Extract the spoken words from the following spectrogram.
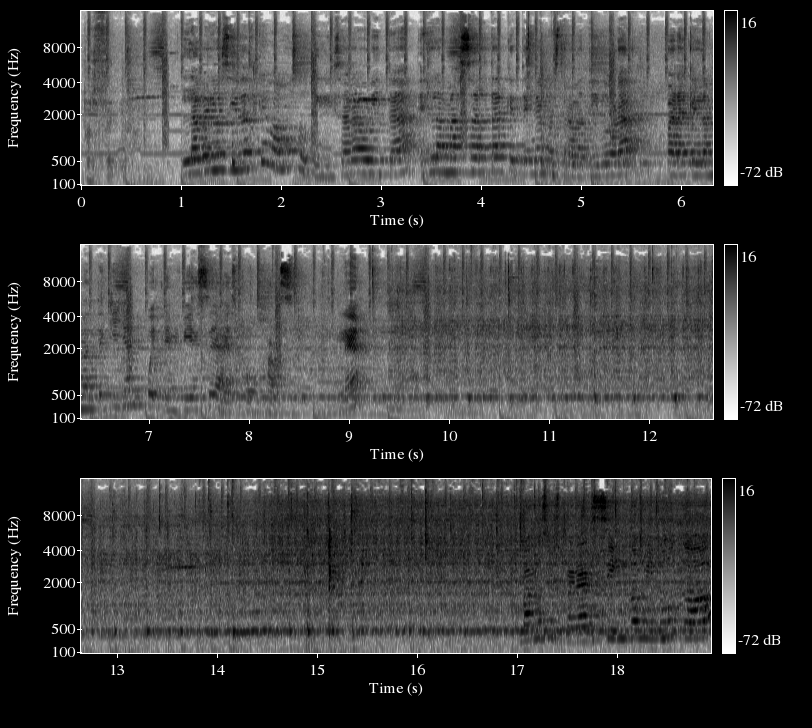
Perfecto. La velocidad que vamos a utilizar ahorita es la más alta que tenga nuestra batidora para que la mantequilla empe- empiece a esponjarse, ¿vale? 5 minutos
